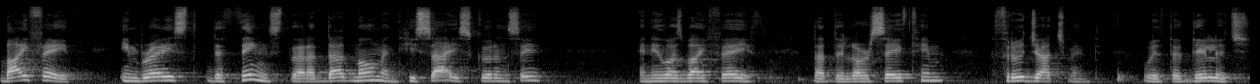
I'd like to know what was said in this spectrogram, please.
by faith, embraced the things that at that moment his eyes couldn't see. And it was by faith that the Lord saved him through judgment with the deluge.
